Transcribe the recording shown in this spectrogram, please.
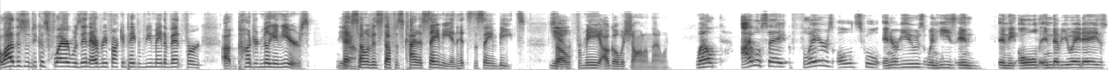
A lot of this is because Flair was in every fucking pay per view main event for a hundred million years. yeah. That some of his stuff is kind of samey and hits the same beats. So Yeah. for me, I'll go with Shawn on that one. Well, I will say Flair's old school interviews when he's in in the old NWA days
